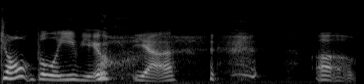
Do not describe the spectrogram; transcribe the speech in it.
don't believe you. Yeah. um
